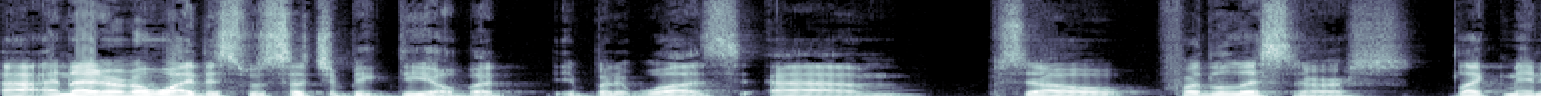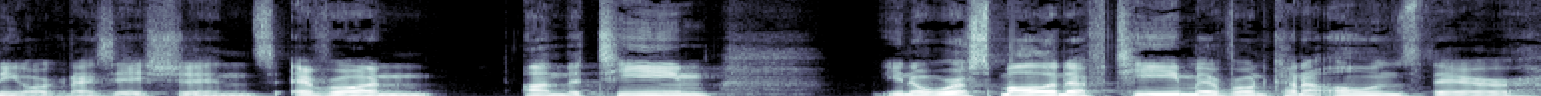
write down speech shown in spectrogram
uh, and I don't know why this was such a big deal, but but it was. Um, so for the listeners, like many organizations, everyone on the team, you know, we're a small enough team. Everyone kind of owns their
